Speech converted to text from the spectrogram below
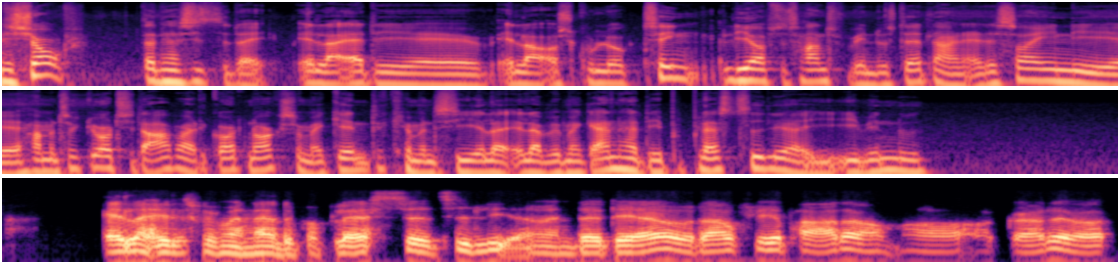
det sjovt, den her sidste dag? Eller er det øh, eller at skulle lukke ting lige op til transfervinduets deadline? Er det så egentlig, øh, har man så gjort sit arbejde godt nok som agent, kan man sige, eller, eller vil man gerne have det på plads tidligere i, i vinduet? Allerhelst vil man have det på plads uh, tidligere, men det, det er jo, der er jo flere parter om at, at gøre det, og,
